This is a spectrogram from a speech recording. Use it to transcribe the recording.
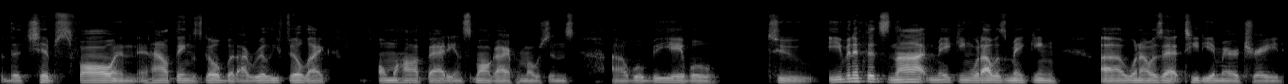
the chips fall and, and how things go. But I really feel like Omaha Fatty and Small Guy Promotions uh, will be able to, even if it's not making what I was making uh, when I was at TD Ameritrade,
